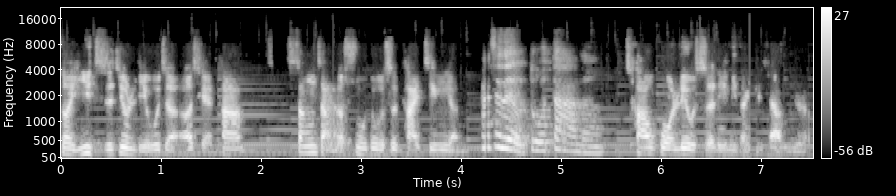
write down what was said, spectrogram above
所以一直就留着。而且它生长的速度是太惊人。它现在有多大呢？超过六十厘米的一条鱼了。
